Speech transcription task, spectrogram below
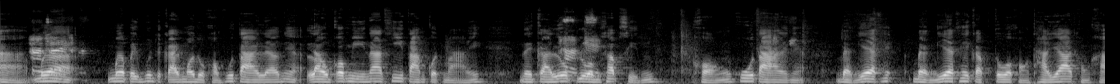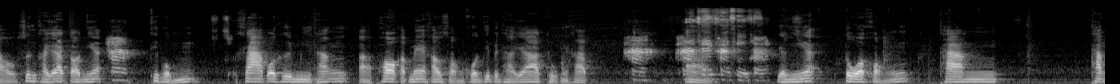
อ่าค่ะเมื่อใช่ค่ะเมื่อเป็นผู้จัดการมรดกของผู้ตายแล้วเนี่ย เราก็มีหน้าที่ตามกฎหมาย ในการรวบค่ะรวมพี่ทรัพย์สินของผู้ตายเนี่ย แบ่งแยกให้แบ่งแยกให้กับตัวของทายาทของเขา ซึ่งทายาทตอนเนี้ยค่ะที่ผมทราบก็คือมีทั้งอ่าพ่อกับแม่เขาสองคนที่เป็นทายาทถูกไหมครับ ค่ะค่ะอ่าใช่ค่ะถูกค่ะอย่างเงี้ยตัวของทาง ทาง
